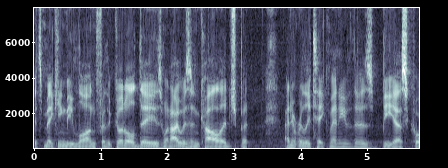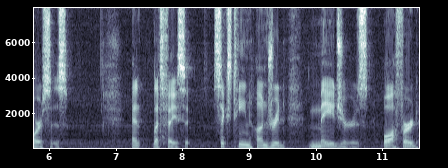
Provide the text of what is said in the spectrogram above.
it's making me long for the good old days when I was in college, but I didn't really take many of those BS courses. And let's face it, 1,600 majors offered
